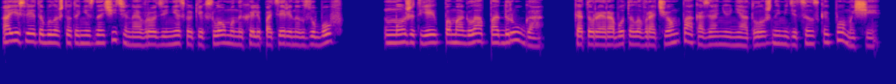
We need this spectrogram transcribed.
А если это было что-то незначительное, вроде нескольких сломанных или потерянных зубов, может, ей помогла подруга, которая работала врачом по оказанию неотложной медицинской помощи.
